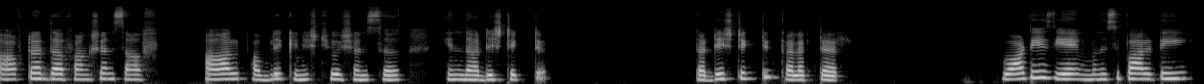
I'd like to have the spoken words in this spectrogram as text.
after the functions of all public institutions in the district? The district collector. What is a municipality?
